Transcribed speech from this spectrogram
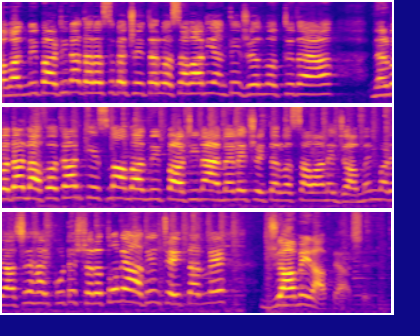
આમ આદમી પાર્ટીના ધારાસભ્ય ચેતર વસાવાની અંતે જેલ મુક્ત થયા. નર્મદા લાફાકાંડ કેસમાં આમ આદમી પાર્ટીના એમએલએ ચેતર વસાવાને જામીન મળ્યા છે. હાઈકોર્ટે શરતોને આધીન ચેતરને જામીન આપ્યા છે.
